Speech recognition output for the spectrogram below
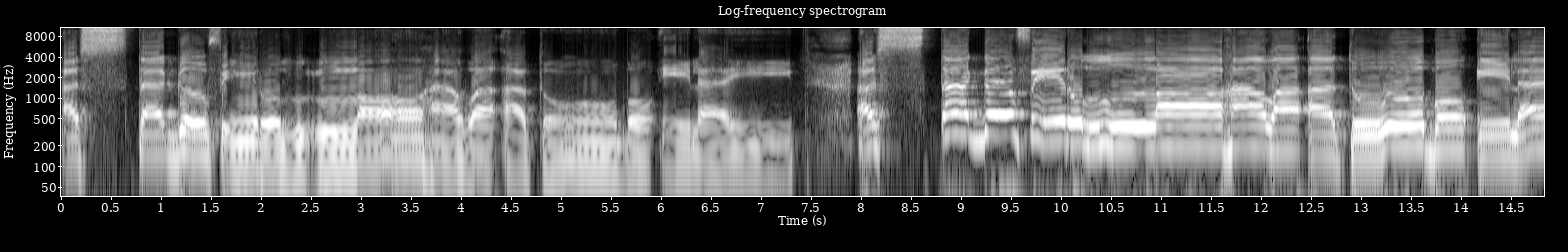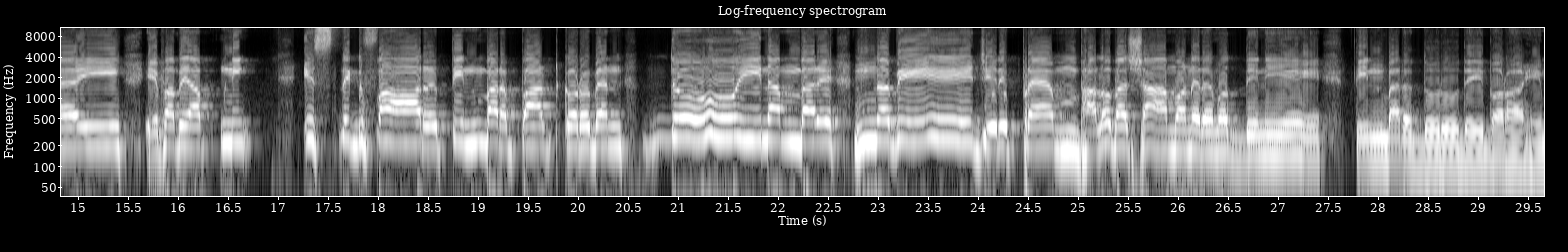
আস্তাগফিরুল্লাহ ওয়া আতুবু ইলাইহি। আস্তাগফিরুল্লাহ ওয়া আতুবু ইলাইহি। এভাবে আপনি ইস্তিগফার তিনবার পাঠ করবেন। দুই নাম্বারে নবীজির প্রেম, ভালোবাসা মনের মধ্যে নিয়ে তিনবার দুরুদ ইব্রাহিম,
